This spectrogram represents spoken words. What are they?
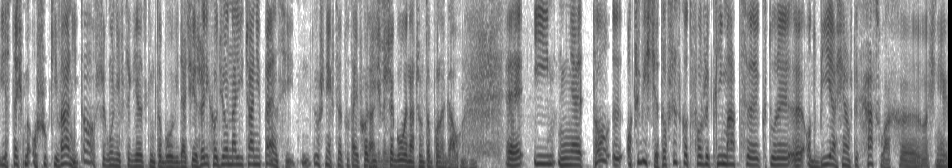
jesteśmy oszukiwani. To szczególnie w Cegielskim to było widać. Jeżeli chodzi o naliczanie pensji, już nie chcę tutaj wchodzić tak, w szczegóły, na czym to polegało. Mhm. I e, to oczywiście, to wszystko tworzy klimat, który odbija się w tych hasłach. Właśnie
